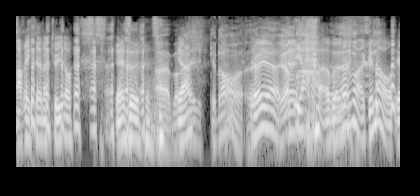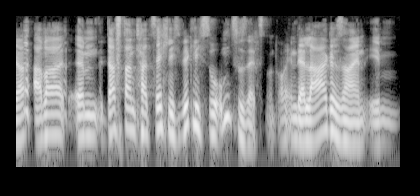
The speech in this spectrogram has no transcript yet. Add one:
mache ich ja natürlich auch. ja, also, aber ja, genau. Ja, ja, ja, ja, aber immer, genau, ja. Aber ähm, das dann tatsächlich wirklich so umzusetzen und auch in der Lage sein, eben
